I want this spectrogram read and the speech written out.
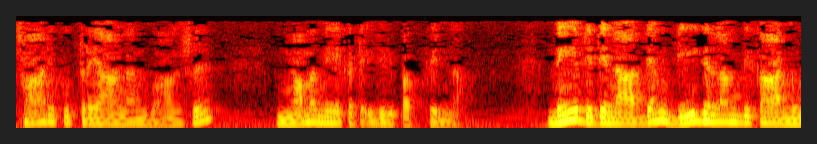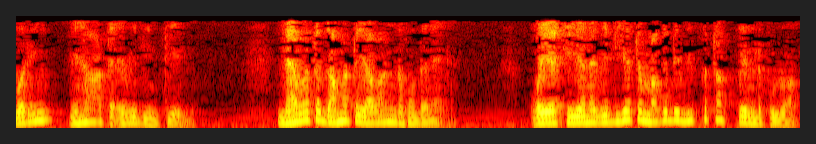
සාරිපුත්‍රයාණන් වහන්සේ මම මේකට ඉදිරිපත් වෙන්න. මේ දෙදෙනා දැන් දීඝලම්බිකා නුවරින් මෙහාට ඇවිදින් තියෙන්නේ. නැවත ගමට යවන්න හොඳ නැහැ. ඔය කියන විදිහට මගදී විපතක් වෙන්න පුළුවන්.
